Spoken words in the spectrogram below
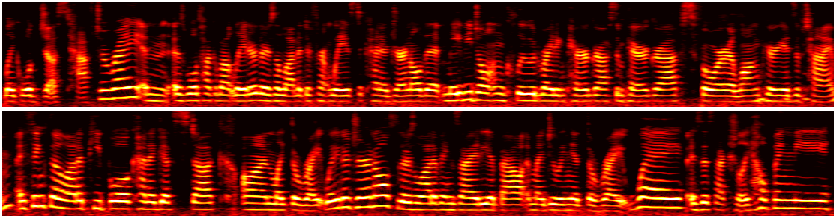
like will just have to write and as we'll talk about later there's a lot of different ways to kind of journal that maybe don't include writing paragraphs and paragraphs for long periods of time. I think that a lot of people kind of get stuck on like the right way to journal, so there's a lot of anxiety about am I doing it the right way? Is this actually helping me?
